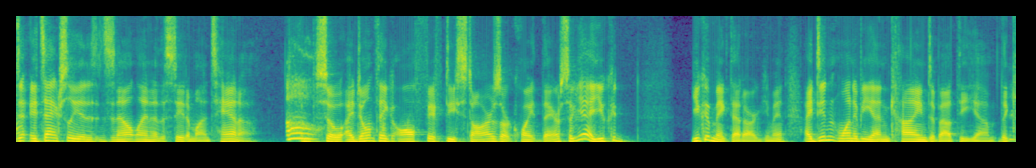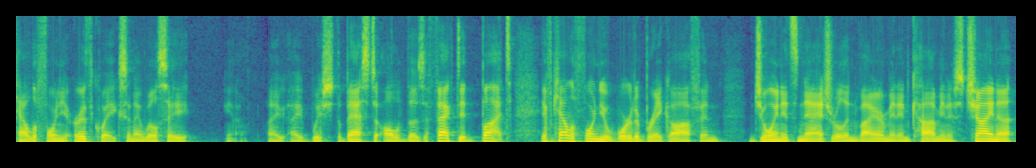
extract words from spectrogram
cut off? it's actually it's an outline of the state of Montana. Oh. so I don't think all 50 stars are quite there. So yeah, you could you could make that argument. I didn't want to be unkind about the um, the California earthquakes, and I will say, you know, I, I wish the best to all of those affected. But if California were to break off and join its natural environment in communist China,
